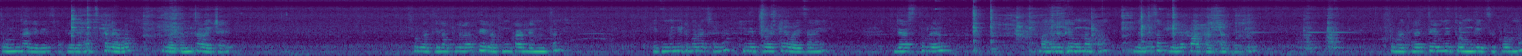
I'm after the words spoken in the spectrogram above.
तळून झालेले आपल्याला ह्याच कलरवर गुलाबजाम तळायचे आहेत. सुरुवातीला आपल्याला तेलातून काढल्यानंतर एक मिनिट बरं त्याला निथळत ठेवायचं आहे. जास्त वेळ बाहेर ठेवू नका. लगेच आपल्याला पाकात टाकायचे. सुरुवातीला तेल निथळून घ्यायचं पूर्ण.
